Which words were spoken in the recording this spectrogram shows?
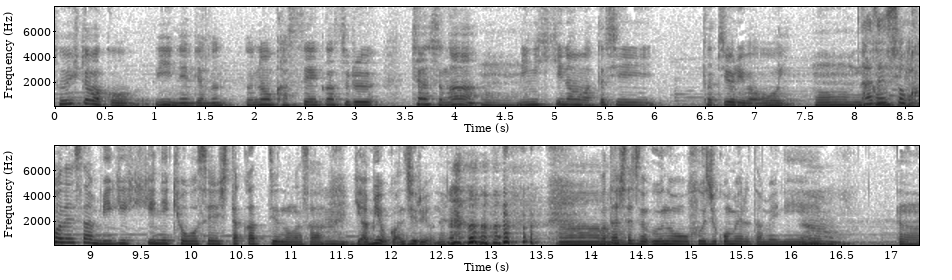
そういう人はこういいね。でも右脳活性化するチャンスがうん。右利きの私たちよりは多い。うん。なぜそこでさ右利きに強制したかっていうのがさ、うん。闇を感じるよね。私たちちの右脳を封じ込めるために、うん、う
